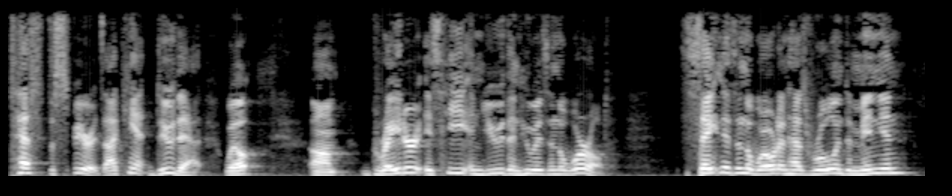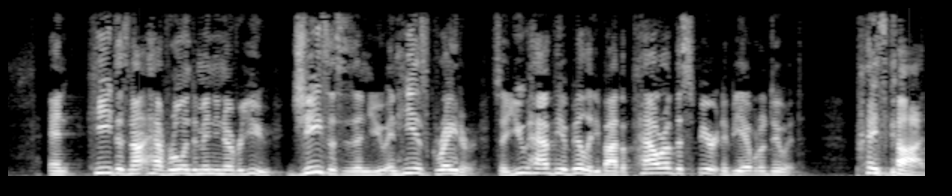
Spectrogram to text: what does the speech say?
test the spirits, I can't do that. Well, um, greater is he in you than who is in the world. Satan is in the world and has rule and dominion, and he does not have rule and dominion over you. Jesus is in you, and he is greater. So you have the ability by the power of the Spirit to be able to do it. Praise God,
